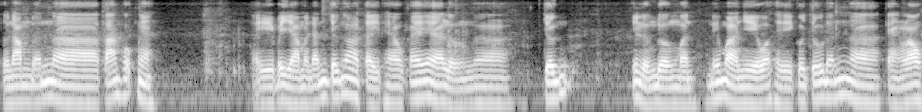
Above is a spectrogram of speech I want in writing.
từ 5 đến 8 phút nha. Thì bây giờ mình đánh trứng tùy theo cái lượng trứng cái lượng đường mình, nếu mà nhiều thì cô chú đánh à, càng lâu.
